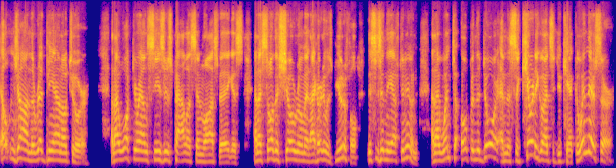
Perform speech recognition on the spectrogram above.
Elton John, the Red Piano Tour. And I walked around Caesar's Palace in Las Vegas and I saw the showroom and I heard it was beautiful. This is in the afternoon. And I went to open the door and the security guard said, You can't go in there, sir.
